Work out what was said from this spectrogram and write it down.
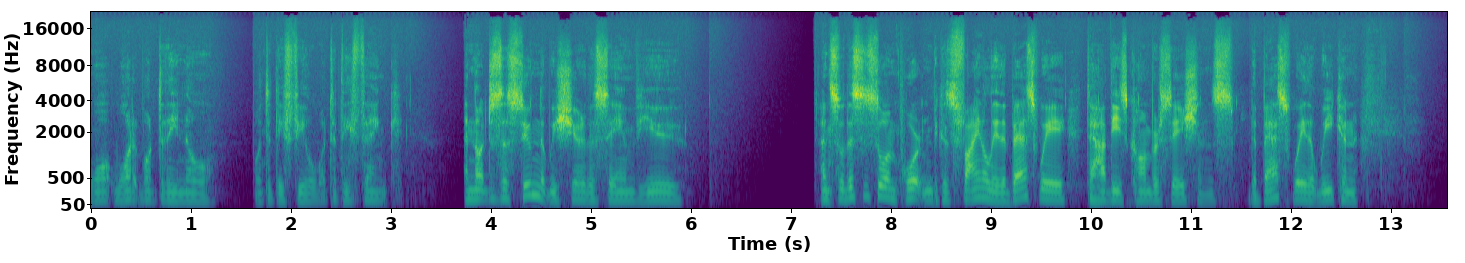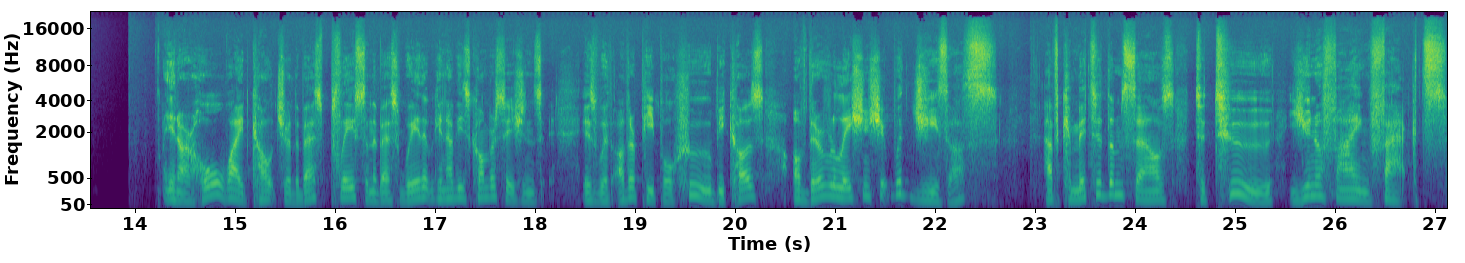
what, what, what do they know? What did they feel? What did they think? And not just assume that we share the same view. And so this is so important because finally, the best way to have these conversations, the best way that we can in our whole wide culture, the best place and the best way that we can have these conversations is with other people who, because of their relationship with Jesus, have committed themselves to two unifying facts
